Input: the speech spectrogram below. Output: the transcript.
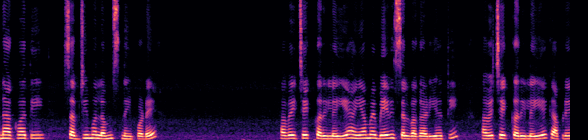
નાખવાથી સબ્જીમાં લમ્સ નહીં પડે. હવે ચેક કરી લઈએ. અહીંયા મેં બે વિસલ વગાડી હતી. હવે ચેક કરી લઈએ કે આપણે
